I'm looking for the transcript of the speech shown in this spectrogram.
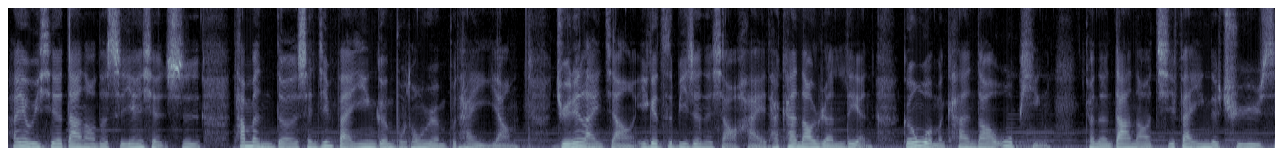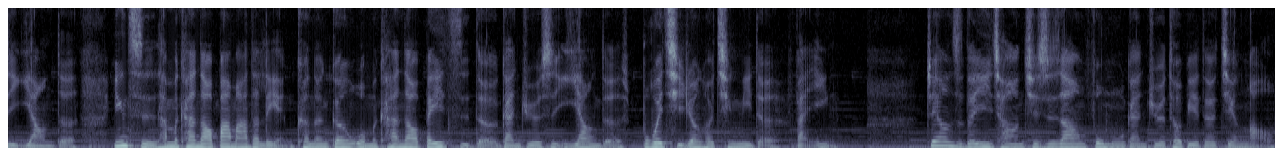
还有一些大脑的实验显示，他们的神经反应跟普通人不太一样。举例来讲，一个自闭症的小孩，他看到人脸，跟我们看到物品，可能大脑起反应的区域是一样的。因此，他们看到爸妈的脸，可能跟我们看到杯子的感觉是一样的，不会起任何亲密的反应。这样子的异常，其实让父母感觉特别的煎熬。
